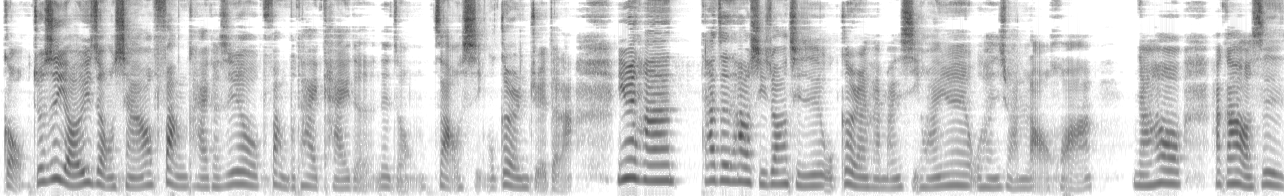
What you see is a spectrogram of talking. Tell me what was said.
够，就是有一种想要放开，可是又放不太开的那种造型。我个人觉得啦，因为他他这套西装其实我个人还蛮喜欢，因为我很喜欢老花，然后它刚好是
